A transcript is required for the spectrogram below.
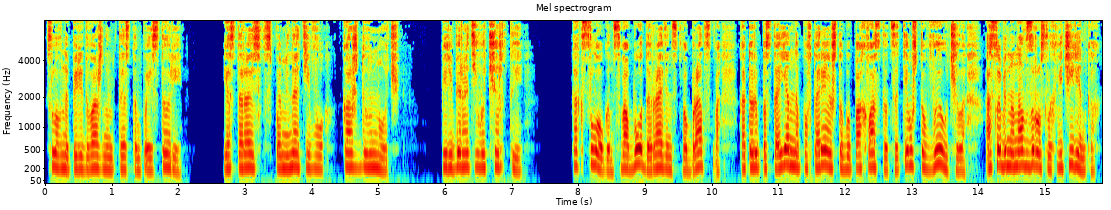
Словно перед важным тестом по истории, я стараюсь вспоминать его каждую ночь, перебирать его черты — как слоган «Свобода, равенство, братство», который постоянно повторяю, чтобы похвастаться тем, что выучила, особенно на взрослых вечеринках.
